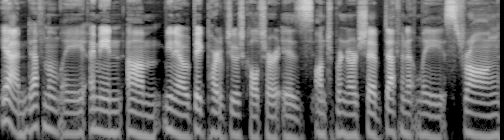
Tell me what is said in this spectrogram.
Yeah, and definitely. I mean, um, you know, a big part of Jewish culture is entrepreneurship, definitely strong.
